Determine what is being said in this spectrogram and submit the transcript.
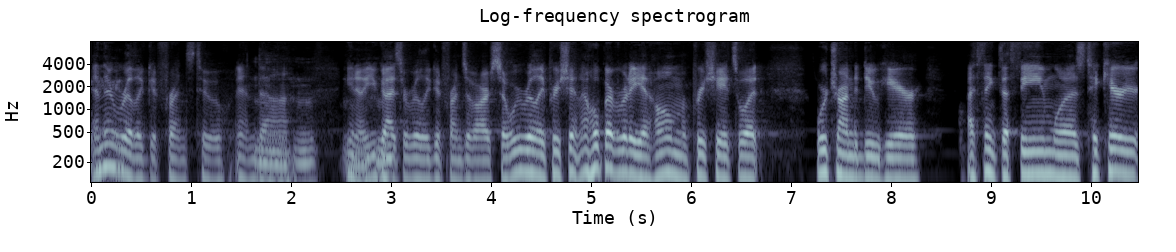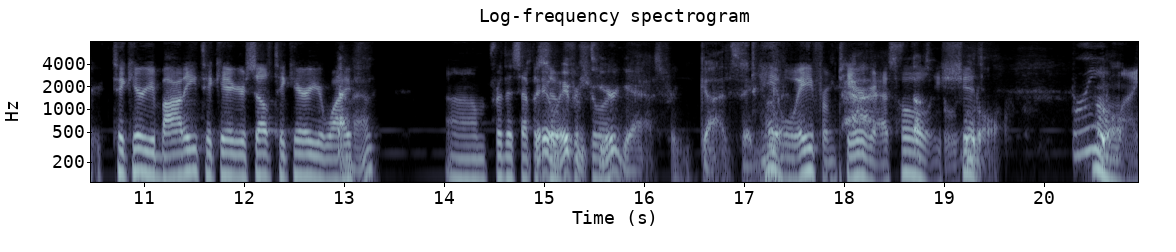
And they're really good friends too. And uh, Mhm, you know, you mhm. guys are really good friends of ours. So we really appreciate it. And I hope everybody at home appreciates what we're trying to do here. I think the theme was take care of your take care of your body, take care of yourself, take care of your wife. man. um, for this episode. Stay away from sure. tear gas, for God's sake. Stay away from tear gas. Holy shit! Brutal. Oh my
